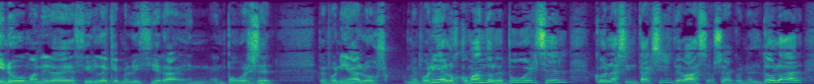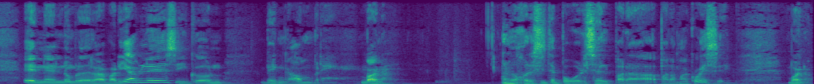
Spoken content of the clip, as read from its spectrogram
Y no hubo manera de decirle que me lo hiciera en, PowerShell. Me ponía, los, me ponía los comandos de PowerShell con la sintaxis de base, o sea, con el dólar, en el nombre de las variables y con... Venga, hombre. Bueno, a lo mejor existe PowerShell para, para macOS. Bueno,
